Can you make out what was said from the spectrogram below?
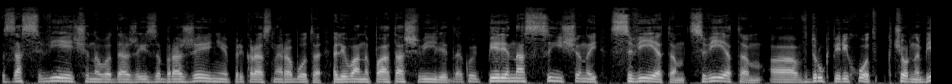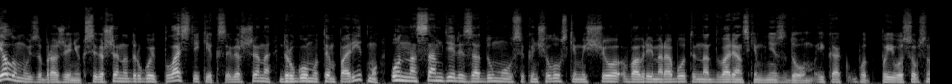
засвеченного даже изображения, прекрасная работа Ливана Пааташвили, такой перенасыщенный светом, цветом, а вдруг переход к черно-белому изображению, к совершенно другой пластике, к совершенно другому темпоритму, он на самом деле задумывался Кончаловским еще во время работы над «Дворянским гнездом». И как вот по его собственному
